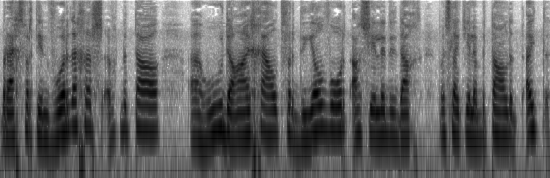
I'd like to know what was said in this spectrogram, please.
regsverteenwoordigers betaal, uh, hoe daai geld verdeel word as jy die dag besluit jy betaal dit uit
